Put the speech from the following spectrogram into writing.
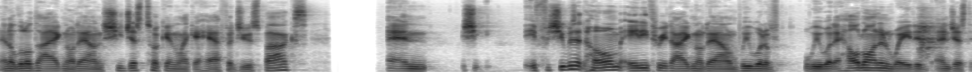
and a little diagonal down, she just took in like a half a juice box. And she, if she was at home, 83 diagonal down, we would have we would have held on and waited and just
